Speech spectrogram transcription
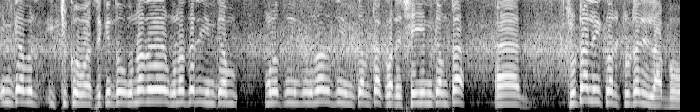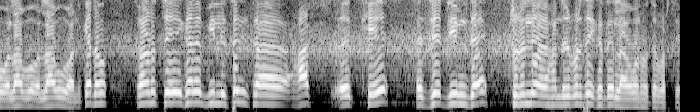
ইনকামের একটু কম আছে কিন্তু ওনাদের ওনাদের ইনকাম মূলত ওনারা যে ইনকামটা করে সেই ইনকামটা টোটালি করে টোটালি লাভ লাভ লাভবান। কেন? কারণ হচ্ছে এখানে বিলে থেকে হাঁস খেয়ে যে ডিম দেয় টোটালি হান্ড্রেড পার্সেন্ট এখান থেকে লাভবান হতে পারছে।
